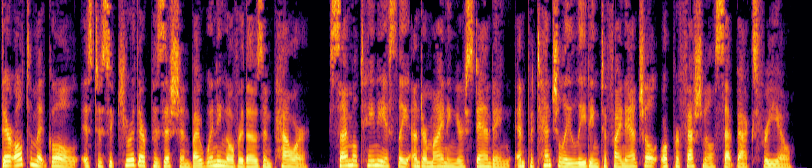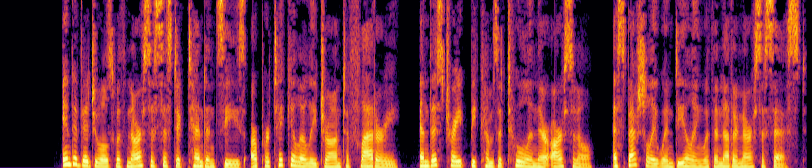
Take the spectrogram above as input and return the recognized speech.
Their ultimate goal is to secure their position by winning over those in power, simultaneously undermining your standing and potentially leading to financial or professional setbacks for you. Individuals with narcissistic tendencies are particularly drawn to flattery, and this trait becomes a tool in their arsenal, especially when dealing with another narcissist.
